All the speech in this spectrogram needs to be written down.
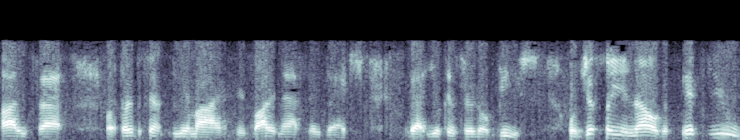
body fat or 30% BMI, your body mass index, that you're considered obese. Well, just so you know that if you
